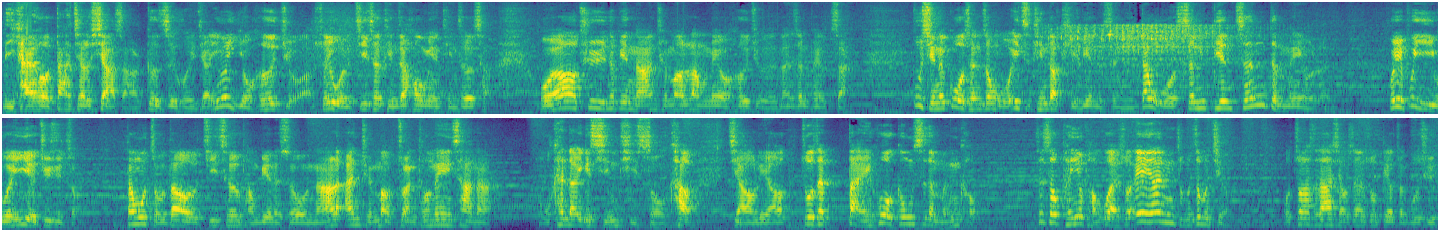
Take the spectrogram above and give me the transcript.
离开后，大家都吓傻了，各自回家。因为有喝酒啊，所以我的机车停在后面停车场。我要去那边拿安全帽，让没有喝酒的男生朋友在。步行的过程中，我一直听到铁链的声音，但我身边真的没有人。我也不以为意的继续走。当我走到机车旁边的时候，拿了安全帽，转头那一刹那，我看到一个形体，手铐脚镣，坐在百货公司的门口。这时候朋友跑过来说：“哎，那你怎么这么久？”我抓着他小声的说：“不要转过去，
